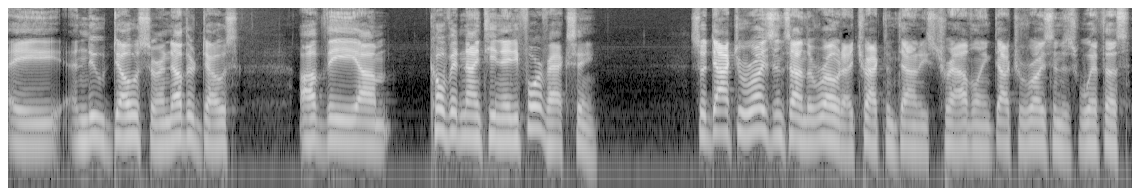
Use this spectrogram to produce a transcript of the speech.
a, a new dose or another dose of the um, COVID 1984 vaccine. So Dr. Roizen's on the road. I tracked him down. He's traveling. Dr. Roizen is with us.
